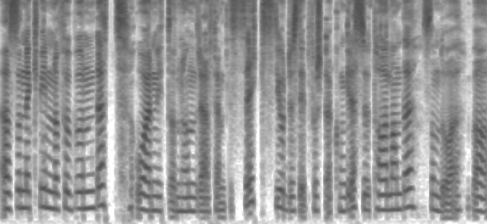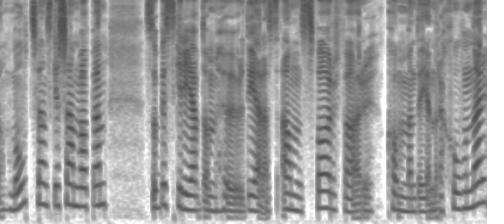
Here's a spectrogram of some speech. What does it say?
Alltså när kvinnoförbundet år 1956 gjorde sitt första kongressuttalande som då var mot svenska kärnvapen så beskrev de hur deras ansvar för kommande generationer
